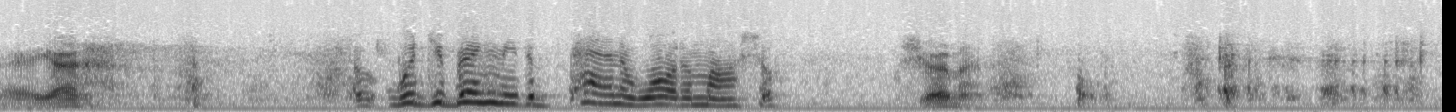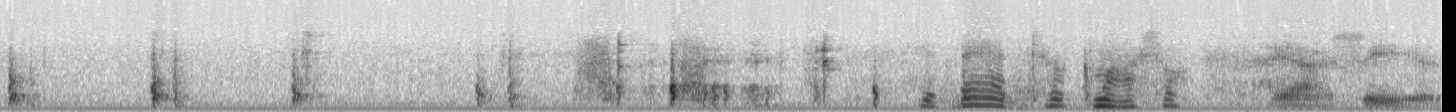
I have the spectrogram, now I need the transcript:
There you are. Uh, would you bring me the pan of water, Marshal? Sure, ma'am. His bad took, Marshal. Yeah, I see he is.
